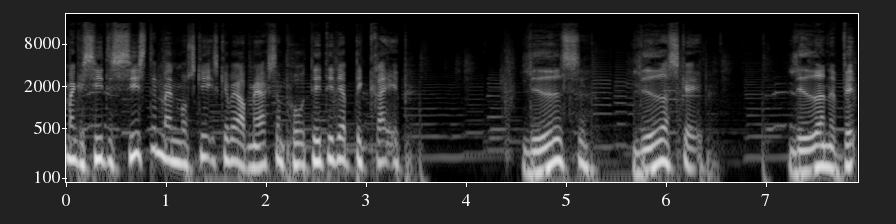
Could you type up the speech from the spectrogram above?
man kan sige, at det sidste, man måske skal være opmærksom på, det er det der begreb. Ledelse, lederskab, lederne. Hvem,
